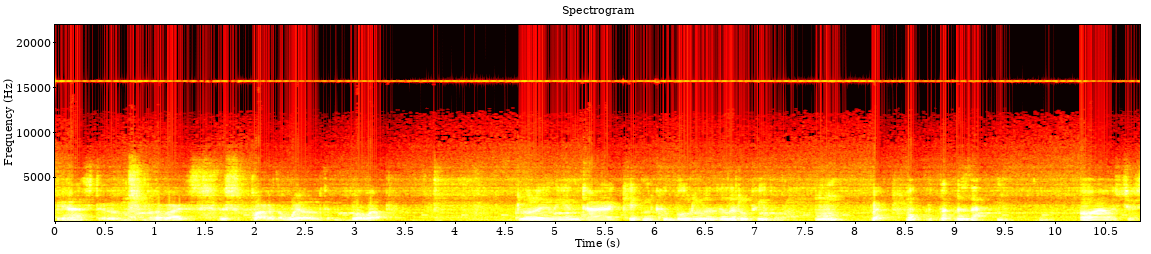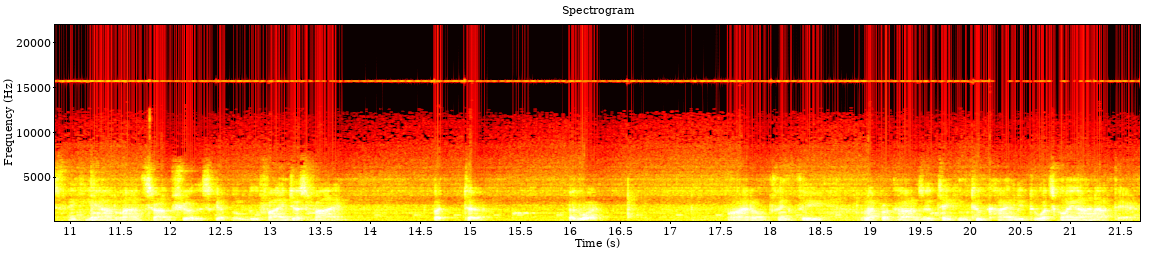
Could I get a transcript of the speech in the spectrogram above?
He has to. Otherwise, this part of the world can blow up. including the entire kit and caboodle of the little people. Hmm? What, what, what was that? Hmm? Oh, I was just thinking out loud, sir. I'm sure the skip will do fine, just fine. But, uh, But what? well, I don't think the leprechauns are taking too kindly to what's going on out there.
